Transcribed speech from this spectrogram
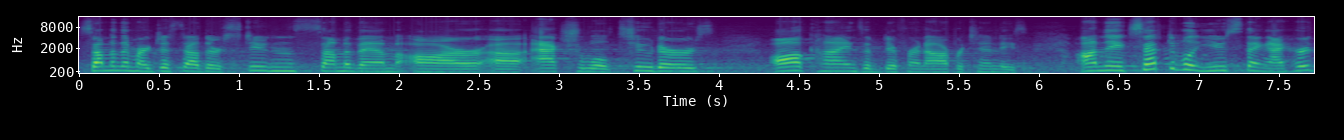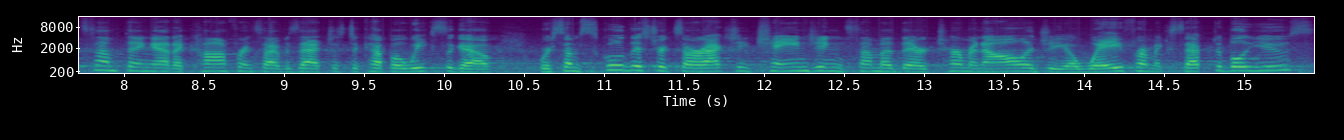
Some of them are just other students, some of them are uh, actual tutors, all kinds of different opportunities. On the acceptable use thing, I heard something at a conference I was at just a couple of weeks ago where some school districts are actually changing some of their terminology away from acceptable use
